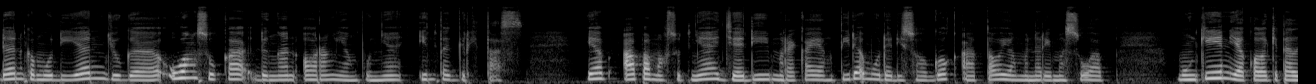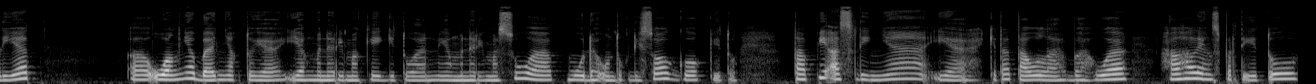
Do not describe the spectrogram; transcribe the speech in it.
dan kemudian juga uang suka dengan orang yang punya integritas. Ya, apa maksudnya? Jadi mereka yang tidak mudah disogok atau yang menerima suap. Mungkin ya kalau kita lihat uh, uangnya banyak tuh ya yang menerima kayak gituan, yang menerima suap, mudah untuk disogok gitu. Tapi aslinya ya kita tahulah bahwa hal-hal yang seperti itu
